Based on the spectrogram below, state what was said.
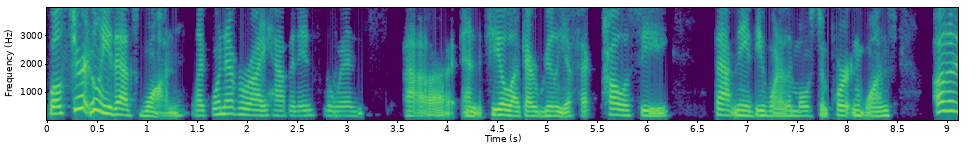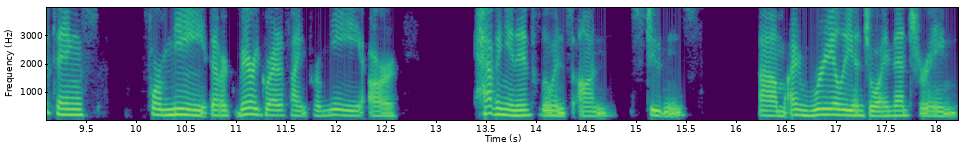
well, certainly that's one. Like whenever I have an influence uh, and feel like I really affect policy, that may be one of the most important ones. Other things for me that are very gratifying for me are having an influence on students. Um, I really enjoy mentoring.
